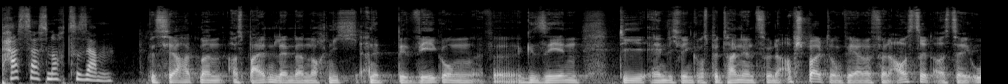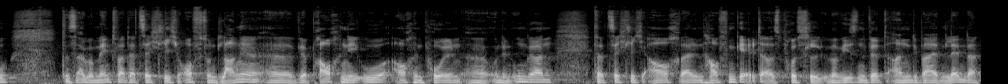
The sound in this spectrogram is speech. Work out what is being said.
passt das noch zusammen? Bisher hat man aus beiden Ländern noch nicht eine Bewegung äh, gesehen, die ähnlich wie in Großbritannien zu einer Abspaltung wäre, für einen Austritt aus der EU. Das Argument war tatsächlich oft und lange, äh, wir brauchen die EU, auch in Polen äh, und in Ungarn, tatsächlich auch, weil ein Haufen Geld aus Brüssel überwiesen wird an die beiden Länder.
